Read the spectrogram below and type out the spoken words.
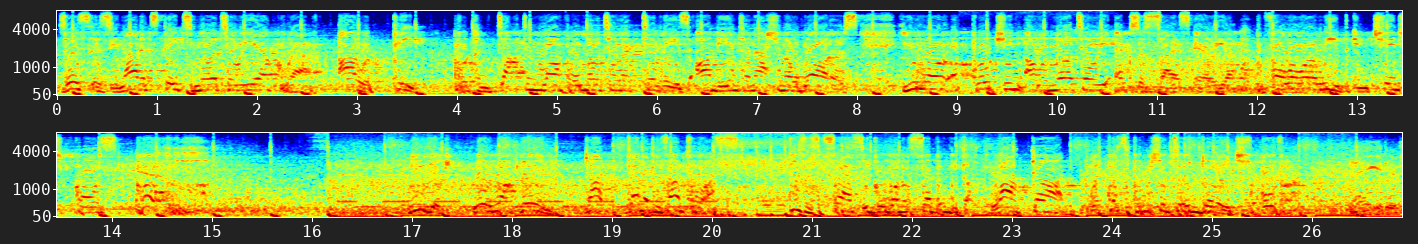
This is United States military aircraft. I repeat, we're conducting lawful military activities on the international waters. You are approaching our military exercise area. Follow our lead and change course. Music, we're locked in. God damn it, he's onto us. This is Fast Eagle 107. We got locked on. Request permission to engage. Over. Negative.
